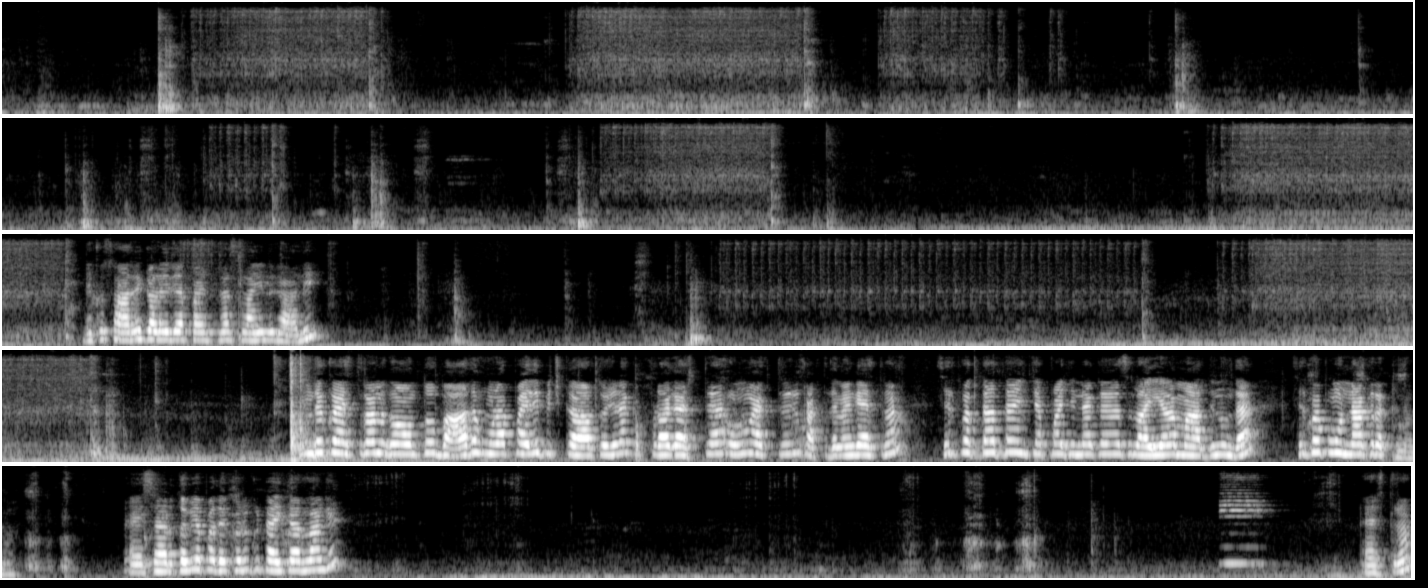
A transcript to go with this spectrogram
ਦੇਖੋ, ਸਾਰੇ ਗਲੇ ਦੇ ਆਪਾਂ ਇਸ ਤਰ੍ਹਾਂ ਸਲਾਈ ਲਗਾ ਲਈ। ਹੁਣ ਦੇਖੋ, ਇਸ ਤਰ੍ਹਾਂ ਲਗਾਉਣ ਤੋਂ ਬਾਅਦ ਹੁਣ ਆਪਾਂ ਇਹਦੇ ਵਿਚਕਾਰ ਤੋਂ ਜਿਹੜਾ ਕੱਪੜਾ ਐਕਸਟਰਾ ਉਹਨੂੰ ਐਕਸਟਰਾ ਨੂੰ ਕੱਟ ਦੇਵਾਂਗੇ, ਇਸ ਤਰ੍ਹਾਂ। ਸਿਰਫ ਅੱਧਾ ਅੱਧਾ ਇੰਚ ਆਪਾਂ ਜਿੰਨਾ ਕੁ ਸਿਲਾਈ ਵਾਲਾ ਮਾਰਜਨ ਹੁੰਦਾ, ਸਿਰਫ ਆਪਾਂ ਉਨਾ ਕੁ ਰੱਖਣਾ ਗਾ ਇਸ ਸਾਈਡ ਤੋਂ ਵੀ ਆਪਾਂ ਦੇਖੋ ਇਹਨੂੰ ਕਟਾਈ ਕਰ ਲਾਂਗੇ। ਇਸ ਤਰ੍ਹਾਂ।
